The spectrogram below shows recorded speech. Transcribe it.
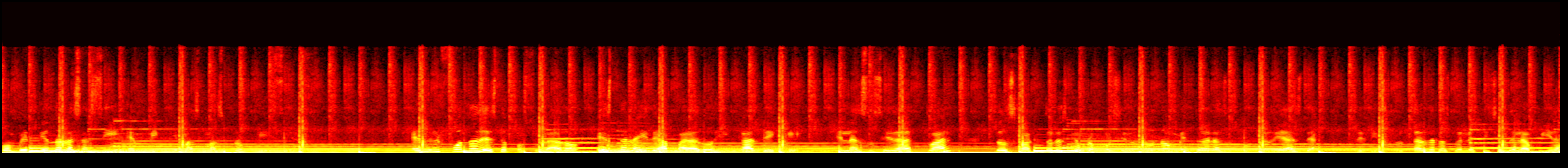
convirtiéndolas así en víctimas más propicias. En el fondo de este postulado está la idea paradójica de que, en la sociedad actual, los factores que proporcionan un aumento de las oportunidades de, disfrutar de los beneficios de la vida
